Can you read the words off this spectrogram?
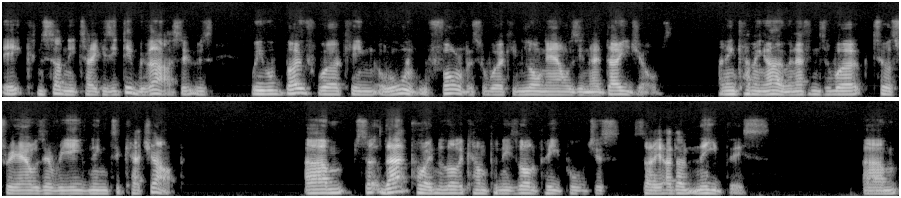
it can suddenly take, as it did with us, it was we were both working, or all, four of us were working long hours in our day jobs, and then coming home and having to work two or three hours every evening to catch up. Um, so at that point, a lot of companies, a lot of people just say, "I don't need this," um,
